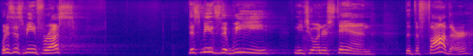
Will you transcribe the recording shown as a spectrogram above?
What does this mean for us? This means that we need to understand that the Father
